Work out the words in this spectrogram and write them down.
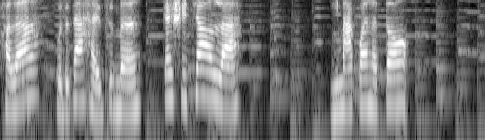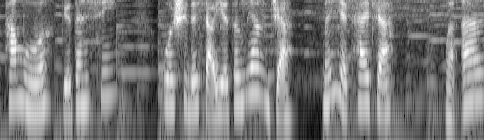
好啦，我的大孩子们，该睡觉了。姨妈关了灯，汤姆，别担心。卧室的小夜灯亮着，门也开着。晚安。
